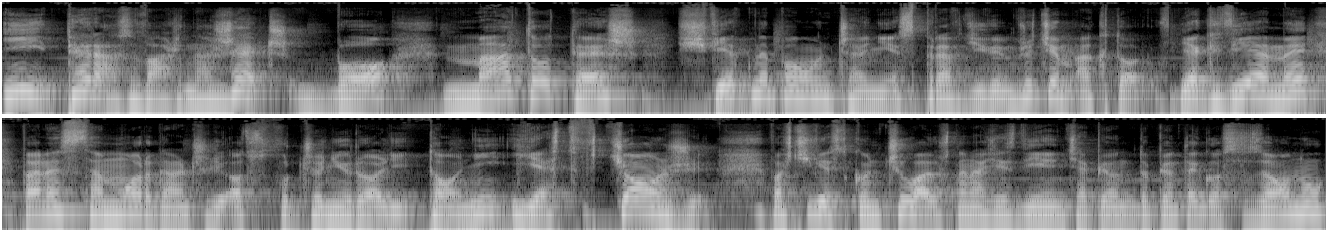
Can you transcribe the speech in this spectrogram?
i teraz ważna rzecz, bo ma to też świetne połączenie z prawdziwym życiem aktorów. Jak wiemy, Vanessa Morgan, czyli odtwórczyni roli Tony, jest w ciąży. Właściwie skończyła już na razie zdjęcia do piątego sezonu,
